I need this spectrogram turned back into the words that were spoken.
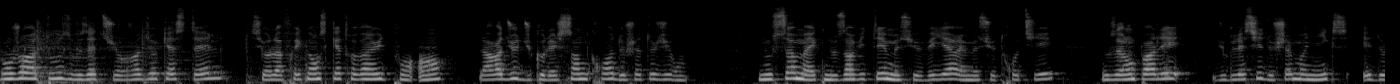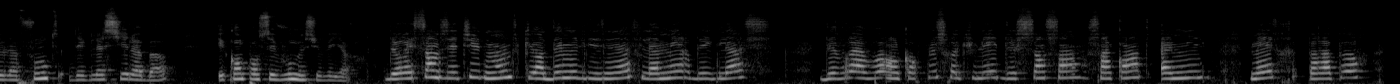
Bonjour à tous, vous êtes sur Radio Castel, sur la fréquence 88.1, la radio du collège Sainte-Croix de Châteaugiron. Nous sommes avec nos invités Monsieur Veillard et Monsieur Trottier. Nous allons parler du glacier de Chamonix et de la fonte des glaciers là-bas. Et qu'en pensez-vous, Monsieur Veillard? De récentes études montrent qu'en 2019, la mer des glaces devrait avoir encore plus reculé de 550 à 1000 mètres par rapport à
